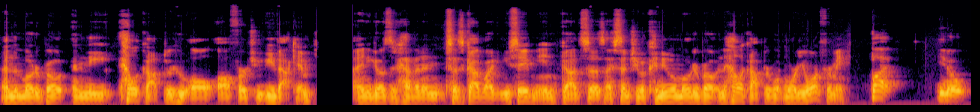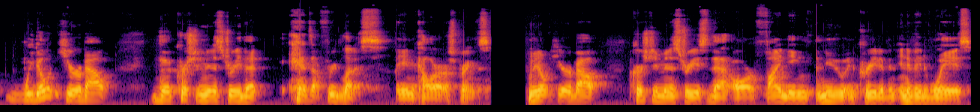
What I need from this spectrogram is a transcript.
and the motorboat and the helicopter who all offer to evac him. And he goes to heaven and says, God, why didn't you save me? And God says, I sent you a canoe, a motorboat, and a helicopter. What more do you want from me? But, you know, we don't hear about the Christian ministry that hands out free lettuce in Colorado Springs. We don't hear about Christian ministries that are finding new and creative and innovative ways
